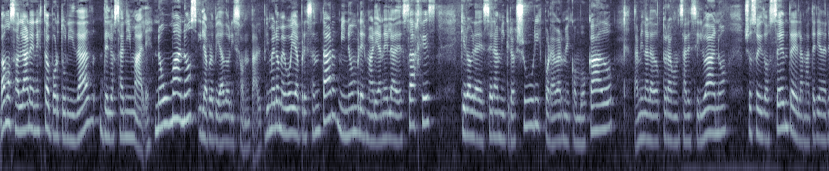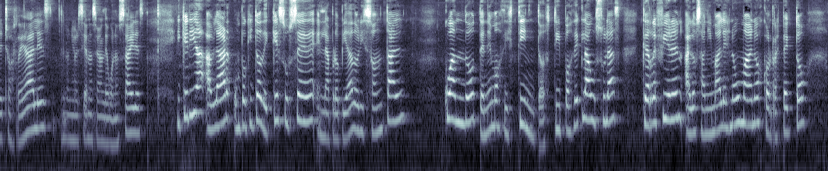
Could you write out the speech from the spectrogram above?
Vamos a hablar en esta oportunidad de los animales no humanos y la propiedad horizontal. Primero me voy a presentar, mi nombre es Marianela de Sajes, quiero agradecer a Microjuris por haberme convocado, también a la doctora González Silvano, yo soy docente de la materia de Derechos Reales en la Universidad Nacional de Buenos Aires. Y quería hablar un poquito de qué sucede en la propiedad horizontal cuando tenemos distintos tipos de cláusulas que refieren a los animales no humanos con respecto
